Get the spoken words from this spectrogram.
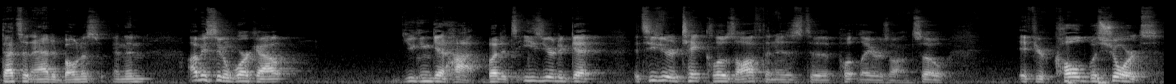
that's an added bonus. And then obviously to work out, you can get hot, but it's easier to get it's easier to take clothes off than it is to put layers on. So if you're cold with shorts,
